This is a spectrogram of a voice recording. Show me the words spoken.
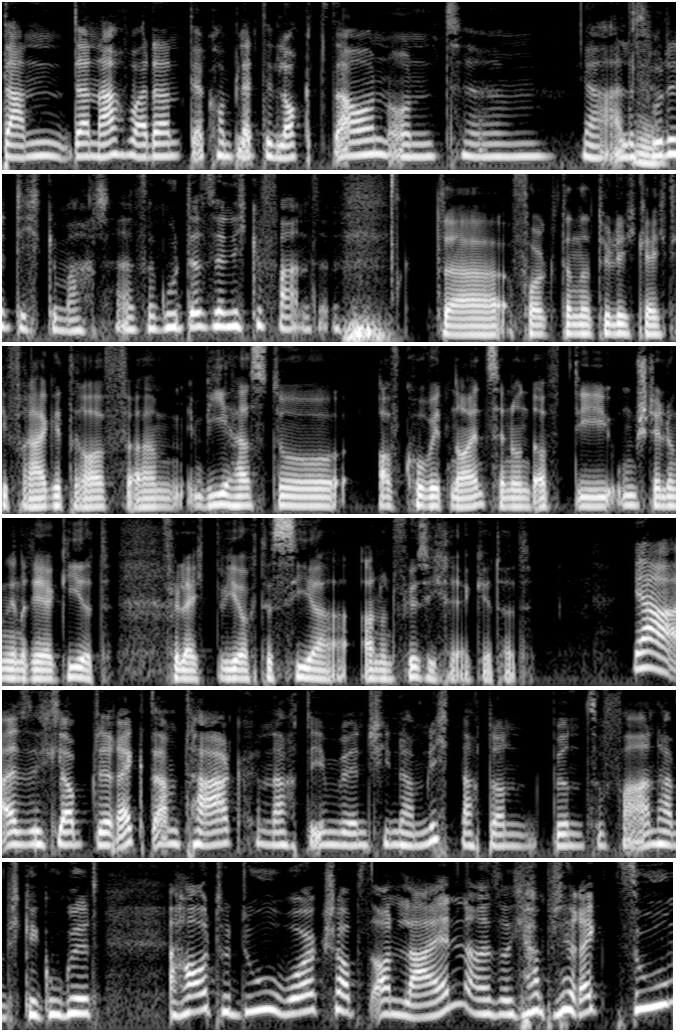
dann danach war dann der komplette Lockdown und ähm, ja, alles ja. wurde dicht gemacht. Also gut, dass wir nicht gefahren sind. Da folgt dann natürlich gleich die Frage drauf, ähm, wie hast du auf Covid-19 und auf die Umstellungen reagiert? Vielleicht wie auch das SIA an und für sich reagiert hat. Ja, also ich glaube, direkt am Tag, nachdem wir entschieden haben, nicht nach Dornbirn zu fahren, habe ich gegoogelt, how to do Workshops online. Also ich habe direkt Zoom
